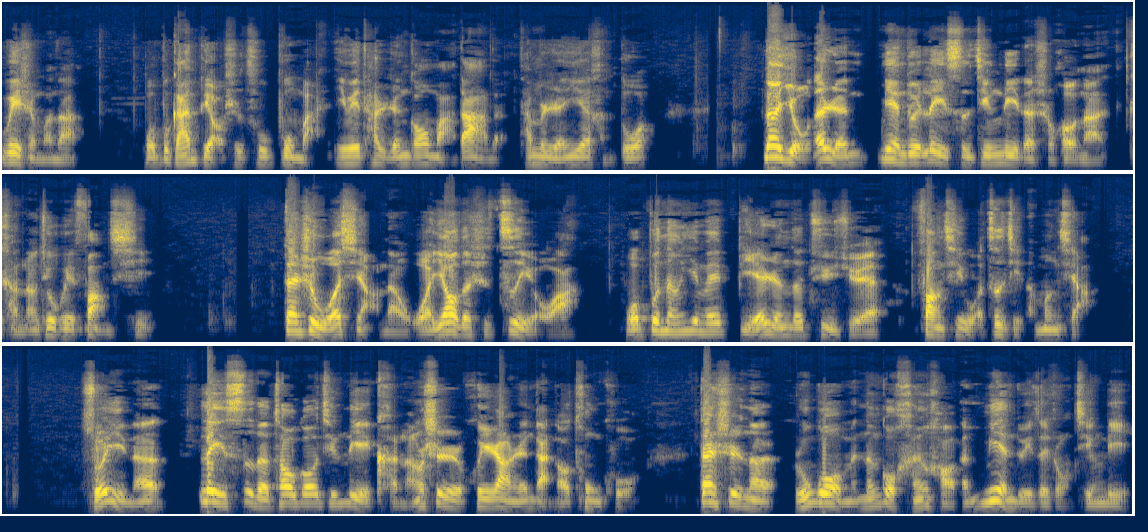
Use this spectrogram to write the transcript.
为什么呢？我不敢表示出不满，因为他人高马大的，他们人也很多。那有的人面对类似经历的时候呢，可能就会放弃。但是我想呢，我要的是自由啊，我不能因为别人的拒绝放弃我自己的梦想。所以呢，类似的糟糕经历可能是会让人感到痛苦。但是呢，如果我们能够很好的面对这种经历，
